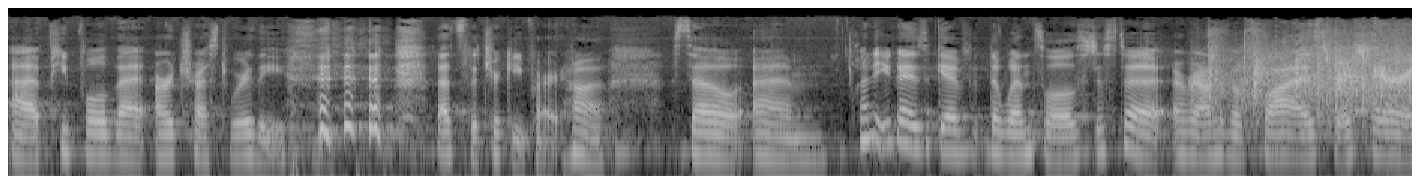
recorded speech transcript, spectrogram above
uh, people that are trustworthy. That's the tricky part huh so um, why don't you guys give the Wenzels just a, a round of applause for sharing.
